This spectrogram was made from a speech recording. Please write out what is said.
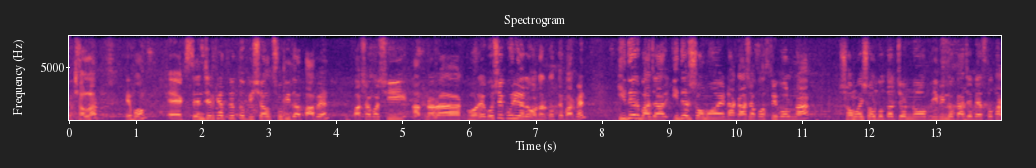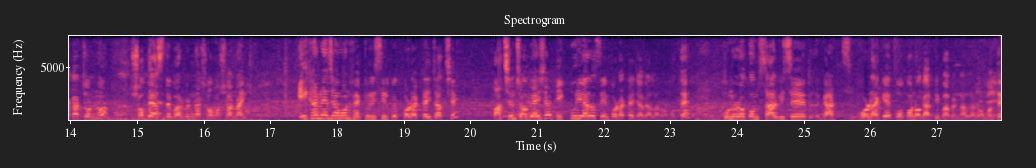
ইনশাল্লাহ এবং এক্সচেঞ্জের ক্ষেত্রে তো বিশাল সুবিধা পাবেন। পাশাপাশি আপনারা ঘরে বসে কুরিয়ারে অর্ডার করতে পারবেন। ঈদের বাজার, ঈদের সময় ঢাকা আসা পসিবল না। সময় স্বল্পতার জন্য, বিভিন্ন কাজে ব্যস্ত থাকার জন্য শপে আসতে পারবেন না, সমস্যা নাই। এখানে যেমন ফ্যাক্টরি শিল্পের প্রোডাক্টটাই যাচ্ছে, পাচ্ছেন সবে এসে, ঠিক কুরিয়ারও সেম প্রোডাক্টটাই যাবে আল্লাহর রহমতে। কোনো রকম সার্ভিসে ঘাট প্রোডাক্টে কোনো ঘাটতি পাবেন না আল্লাহর রহমতে।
